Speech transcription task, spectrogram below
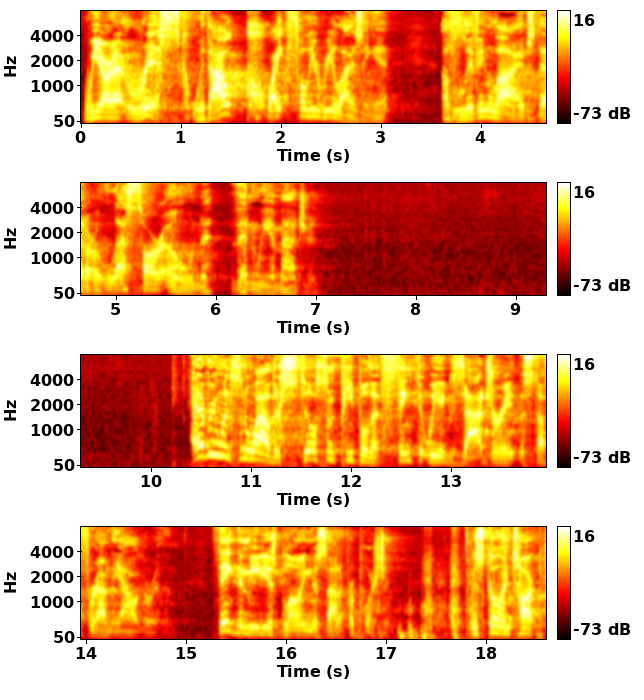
We are at risk, without quite fully realizing it, of living lives that are less our own than we imagine. Every once in a while, there's still some people that think that we exaggerate the stuff around the algorithm, think the media is blowing this out of proportion. Let's go and talk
